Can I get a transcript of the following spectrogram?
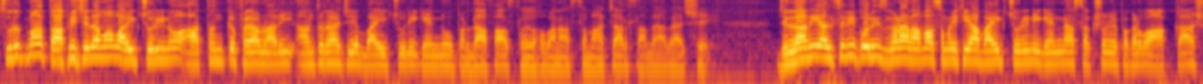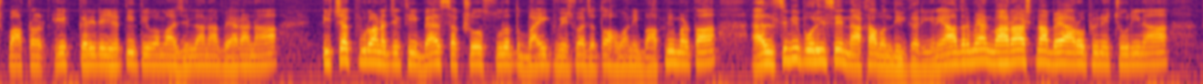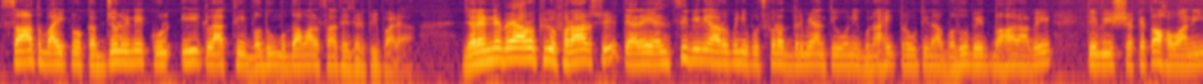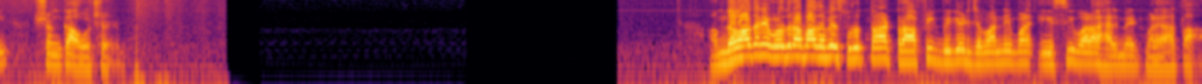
સુરતમાં તાપી જિલ્લામાં બાઇક ચોરીનો આતંક ફેલાવનારી આંતરરાજ્ય બાઇક ચોરી ગેંગનો પર્દાફાશ થયો હોવાના સમાચાર સામે આવ્યા છે. જિલ્લાની એલસીબી પોલીસ ઘણા લાંબા સમયથી આ બાઇક ચોરીની ગેંગના શખ્સોને પકડવા આકાશ પાતળ એક કરી રહી હતી. તેવામાં જિલ્લાના વ્યારાના ટીચકપુરા નજીકથી બે શખ્સો સુરત બાઇક વેચવા જતા હોવાની બાતમી મળતા એલસીબી પોલીસે નાકાબંધી કરી અને આ દરમિયાન મહારાષ્ટ્રના બે આરોપીઓને ચોરીના સાત બાઇકનો કબજો લઈને કુલ એક લાખથી વધુ મુદ્દામાલ સાથે ઝડપી પાડ્યા. જ્યારે અન્ય બે આરોપીઓ ફરાર છે, ત્યારે એલસીબીની આરોપીની પૂછપરછ દરમિયાન તેઓની ગુનાહિત પ્રવૃત્તિના વધુ ભેદ બહાર આવે તેવી શક્યતા હોવાની શંકાઓ છે. અમદાવાદ અને વડોદરા બાદ હવે સુરતના ટ્રાફિક બ્રિગેડ જવાનને પણ એસીવાળા હેલ્મેટ મળ્યા હતા.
